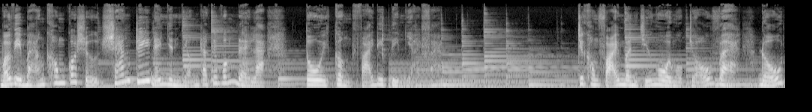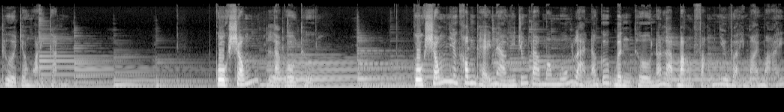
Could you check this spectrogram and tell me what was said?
bởi vì bạn không có sự sáng trí để nhìn nhận ra cái vấn đề là tôi cần phải đi tìm giải pháp. Chứ không phải mình chỉ ngồi một chỗ và đổ thừa cho ngoại cảnh. Cuộc sống là vô thường. Cuộc sống nhưng không thể nào như chúng ta mong muốn là nó cứ bình thường, nó là bằng phẳng như vậy mãi mãi.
